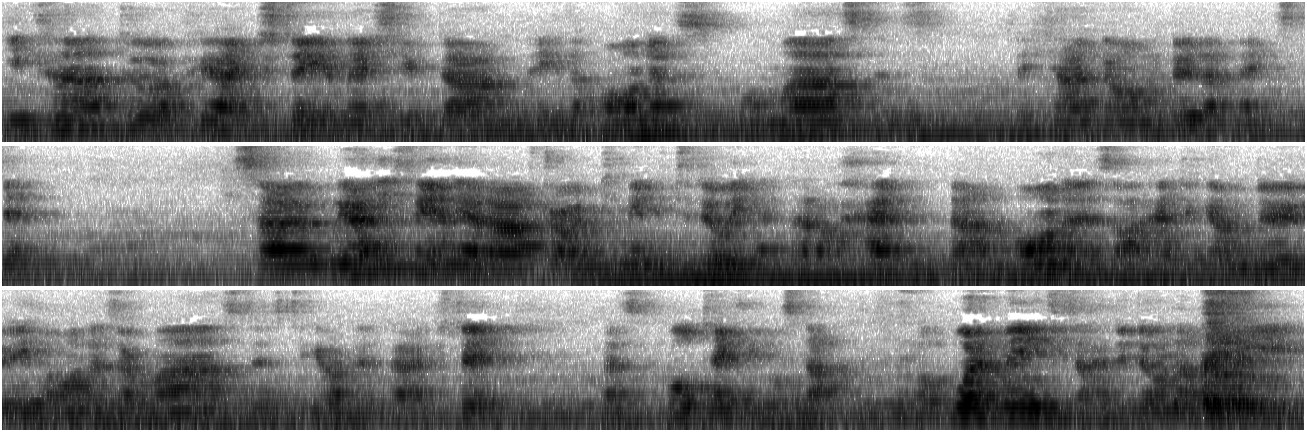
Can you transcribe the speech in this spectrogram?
you can't do a PhD unless you've done either honours or masters. So you can't go on and do that next step. So we only found out after I'd committed to doing it that I hadn't done honours. I had to go and do either honours or masters to go into the PhD. That's all technical stuff. But what it means is I had to do another year.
